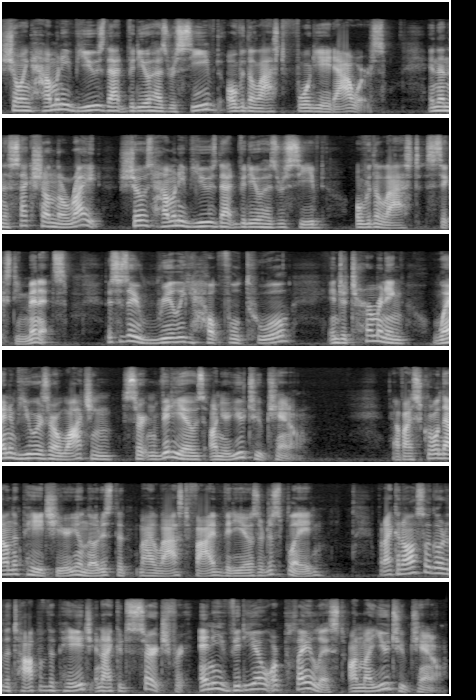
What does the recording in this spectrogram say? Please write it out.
showing how many views that video has received over the last 48 hours. And then the section on the right shows how many views that video has received over the last 60 minutes. This is a really helpful tool in determining when viewers are watching certain videos on your YouTube channel. Now if I scroll down the page here, you'll notice that my last five videos are displayed. But I can also go to the top of the page and I could search for any video or playlist on my YouTube channel.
